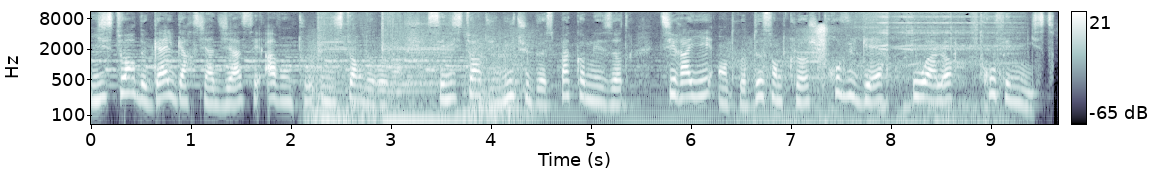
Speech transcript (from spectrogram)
L'histoire de Gaël Garcia Diaz, c'est avant tout une histoire de revanche. C'est l'histoire d'une youtubeuse pas comme les autres, tiraillée entre deux sons de cloche, trop vulgaire ou alors trop féministe.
